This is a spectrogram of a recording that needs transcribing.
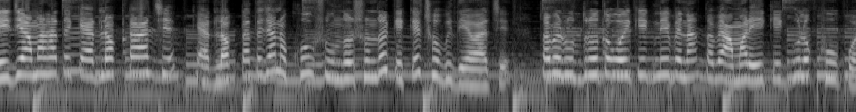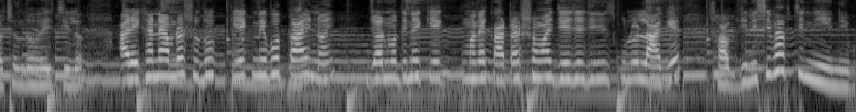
এই যে আমার হাতে ক্যাটলগটা আছে, ক্যাটলগটাতে জানো খুব সুন্দর সুন্দর কেকের ছবি দেওয়া আছে। তবে রুদ্র তো ওই কেক নেবে না, তবে আমার এই কেকগুলো খুব পছন্দ হয়েছিল। আর এখানে আমরা শুধু কেক নেব তাই নয়, জন্মদিনে কেক মানে কাটার সময় যে যে জিনিসগুলো লাগে, সব জিনিসই ভাবছি নিয়ে নেব।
